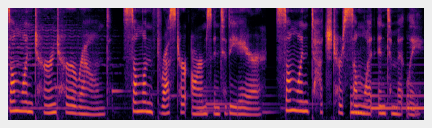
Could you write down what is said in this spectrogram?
Someone turned her around. Someone thrust her arms into the air. Someone touched her somewhat intimately.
